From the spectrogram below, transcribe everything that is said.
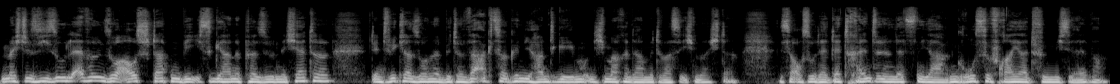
möchte sie so leveln, so ausstatten, wie ich es gerne persönlich hätte. Der Entwickler soll mir bitte Werkzeug in die Hand geben und ich mache damit, was ich möchte. Ist ja auch so der, der Trend in den letzten Jahren. Große Freiheit für mich selber.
